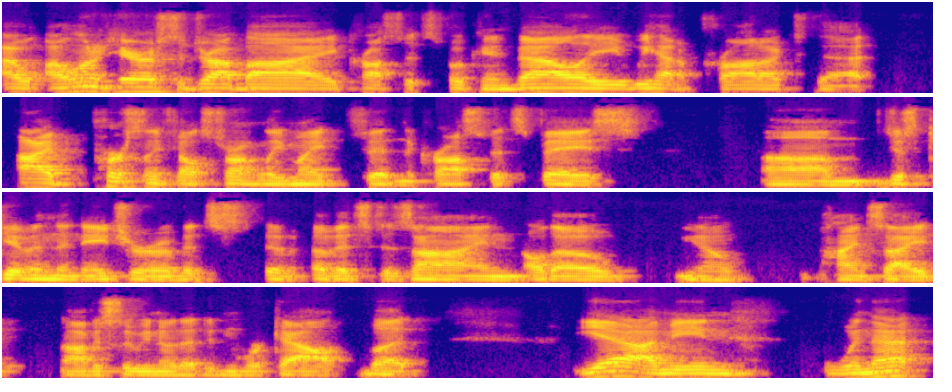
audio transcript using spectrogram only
I, I wanted Harris to drop by CrossFit Spokane Valley. We had a product that I personally felt strongly might fit in the CrossFit space um, just given the nature of its of, of its design. Although you know, hindsight, obviously we know that didn't work out. But yeah, I mean, when that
